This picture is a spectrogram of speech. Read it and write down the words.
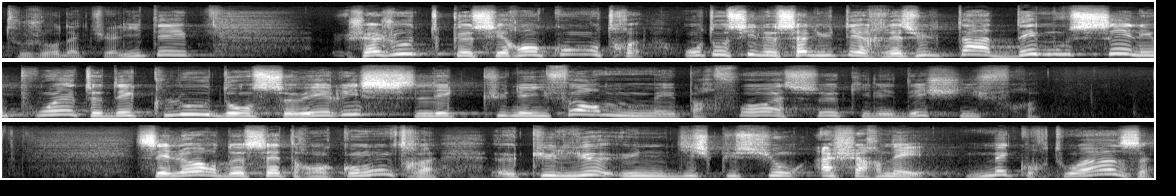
toujours d'actualité, J'ajoute que ces rencontres ont aussi le salutaire résultat d'émousser les pointes des clous dont se hérissent les cunéiformes, mais parfois ceux qui les déchiffrent. C'est lors de cette rencontre euh, qu'eut lieu une discussion acharnée mais courtoise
